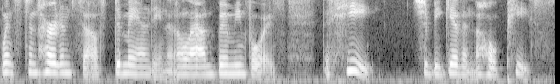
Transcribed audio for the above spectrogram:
Winston heard himself demanding in a loud, booming voice that he should be given the whole piece.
